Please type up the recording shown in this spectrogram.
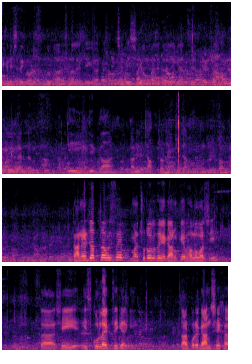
এখানে এসে দেখলাম একটা সুন্দর গান শোনালেন যে এই গানটা সবচেয়ে বেশি আমাদের লেগে আছে আপনার যে গানটা। এই যে গান, গানের যাত্রাটা একটু জানব। গানের যাত্রা হয়েছে মানে ছোটোবেলা থেকে গানকে ভালোবাসি, তা সেই স্কুল লাইফ থেকে আর কি। তারপরে গান শেখা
